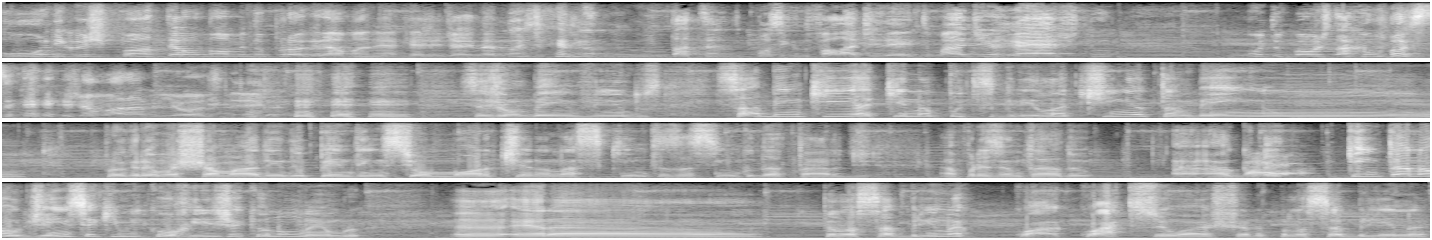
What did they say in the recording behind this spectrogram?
o único espanto é o nome do programa, né? Que a gente ainda não, não, tá sendo- conseguindo falar direito. Mas de resto, muito bom estar com vocês. É maravilhoso, gente. Sejam bem-vindos. Sabem que aqui na Putz Grila tinha também um programa chamado Independência ou Morte, era nas quintas às 5 da tarde, apresentado. a- a- Ah, é? Quem tá na audiência que me corrija que eu não lembro. É, era pela Sabrina Qua- Quatz, eu acho, era pela Sabrina.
